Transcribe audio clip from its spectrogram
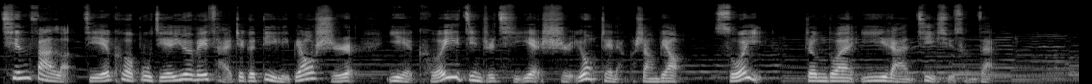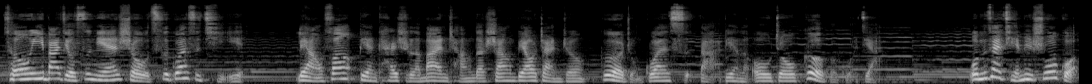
侵犯了捷克不节约维采这个地理标识，也可以禁止企业使用这两个商标，所以争端依然继续存在。从1894年首次官司起，两方便开始了漫长的商标战争，各种官司打遍了欧洲各个国家。我们在前面说过，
